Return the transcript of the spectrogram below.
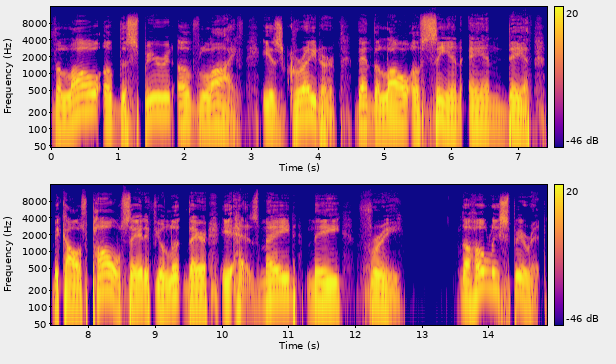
The law of the Spirit of life is greater than the law of sin and death because Paul said, if you look there, it has made me free. The Holy Spirit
